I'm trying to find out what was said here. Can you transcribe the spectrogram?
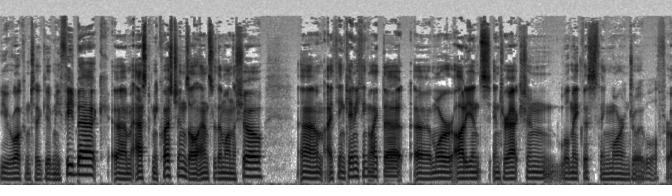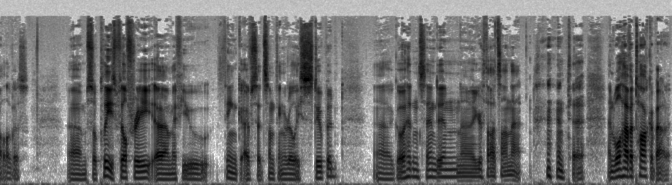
you're welcome to give me feedback, um, ask me questions, I'll answer them on the show. Um, I think anything like that, uh, more audience interaction will make this thing more enjoyable for all of us. Um, so please feel free um, if you think I've said something really stupid, uh, go ahead and send in uh, your thoughts on that, and uh, and we'll have a talk about it.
